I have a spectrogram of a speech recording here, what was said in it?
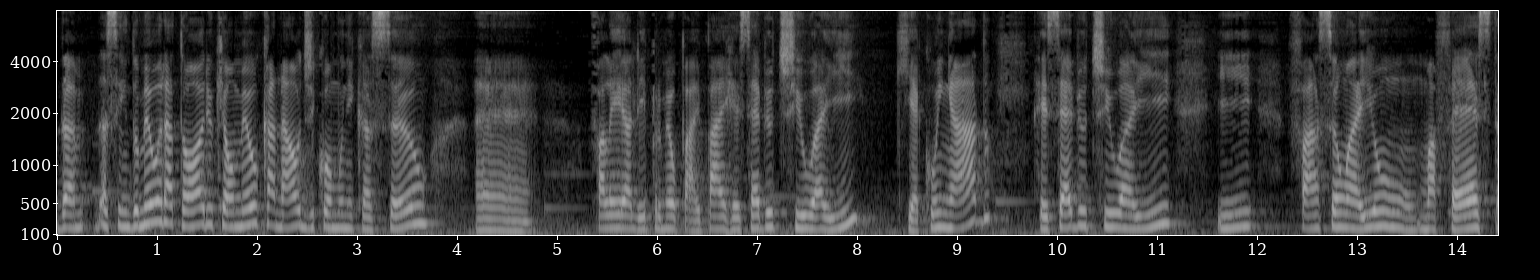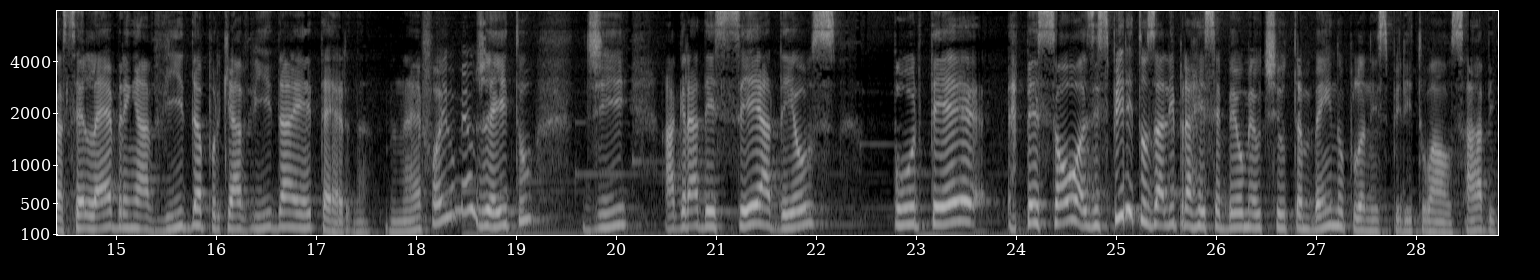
da, assim, do meu oratório, que é o meu canal de comunicação, é, falei ali para o meu pai, pai, recebe o tio aí, que é cunhado, recebe o tio aí e façam aí um, uma festa, celebrem a vida, porque a vida é eterna. Né? Foi o meu jeito de agradecer a Deus por ter pessoas, espíritos ali para receber o meu tio também no plano espiritual, sabe?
